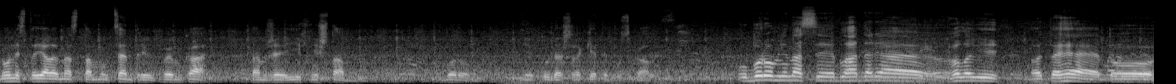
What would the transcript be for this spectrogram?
Ну, вони стояли в нас там у центрі ПМК, там вже їхній штаб був в І туди ж ракети пускали. У Боромлі нас е, благодаря голові ОТГ, то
